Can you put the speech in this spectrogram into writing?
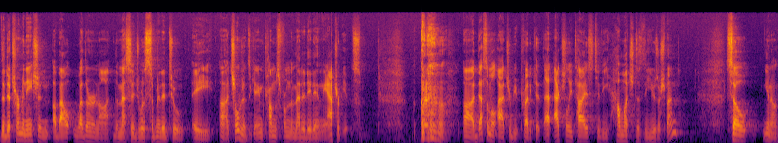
the determination about whether or not the message was submitted to a uh, children's game comes from the metadata and the attributes. uh, decimal attribute predicate, that actually ties to the how much does the user spend. So you know,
